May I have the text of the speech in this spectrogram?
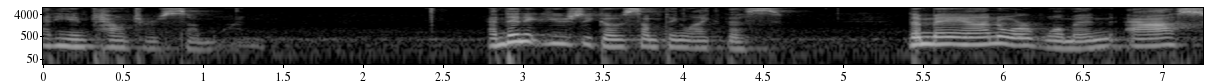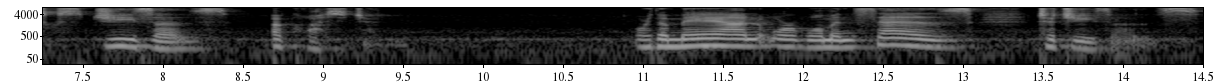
And he encounters someone. And then it usually goes something like this The man or woman asks Jesus a question. Or the man or woman says to Jesus,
